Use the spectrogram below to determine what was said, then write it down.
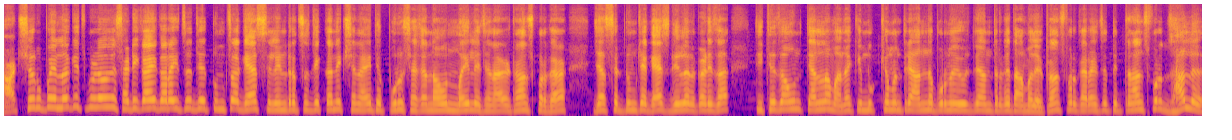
आठशे रुपये लगेच मिळवण्यासाठी काय करायचं? जे तुमचं गॅस सिलेंडरचं जे कनेक्शन आहे ते पुरुषाच्या नावाहून महिलेच्या नावे ट्रान्सफर करा. जास्त तुमच्या गॅस डीलरकडे जा तिथे जाऊन त्यांना म्हणा की मुख्यमंत्री अन्नपूर्णा योजनेअंतर्गत आम्हाला ट्रान्सफर करायचं. ते ट्रान्सफर झालं.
